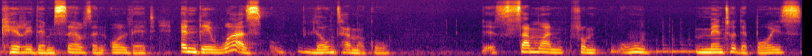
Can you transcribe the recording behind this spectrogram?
carry themselves and all that. And there was long time ago someone from who mentor the boys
